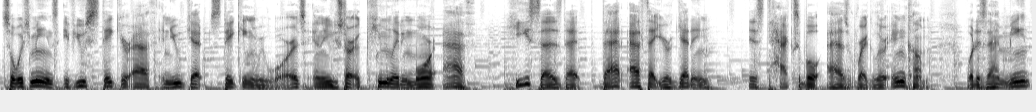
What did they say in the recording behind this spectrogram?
So, which means if you stake your ETH and you get staking rewards and you start accumulating more ETH, he says that that ETH that you're getting is taxable as regular income. What does that mean?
